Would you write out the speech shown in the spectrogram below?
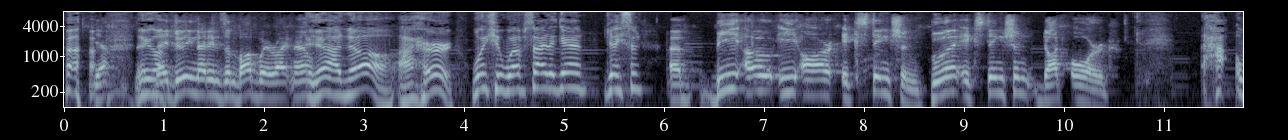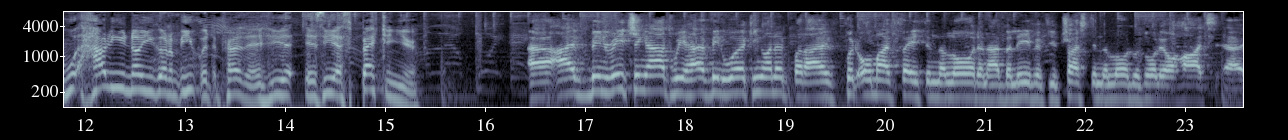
yeah, they're, they're, doing that in Zimbabwe right now. Yeah, I know. I heard. What's your website again, Jason? Uh, B O E R extinction, boerextinction.org. How, how do you know you're going to meet with the president? Is he, is he expecting you? Uh, I've been reaching out. We have been working on it, but I've put all my faith in the Lord, and I believe if you trust in the Lord with all your heart, uh,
